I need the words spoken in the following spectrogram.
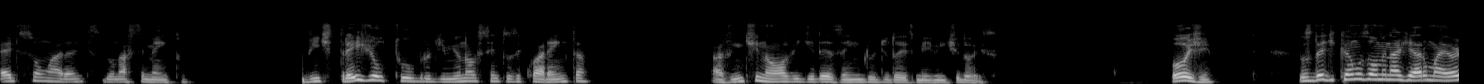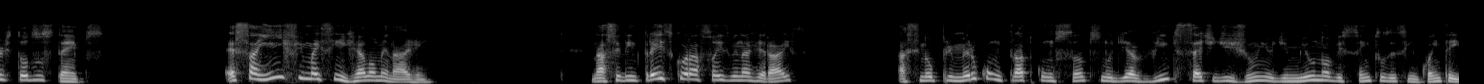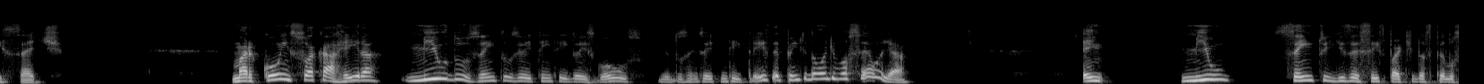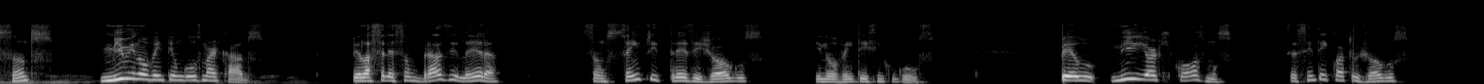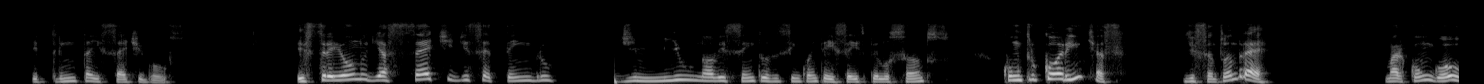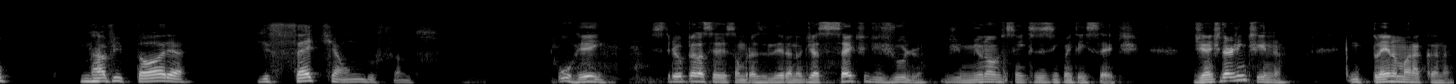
Edson Arantes do Nascimento, 23 de outubro de 1940 a 29 de dezembro de 2022. Hoje, nos dedicamos a homenagear o maior de todos os tempos. Essa ínfima e singela homenagem. Nascido em Três Corações, Minas Gerais, assinou o primeiro contrato com o Santos no dia 27 de junho de 1957. Marcou em sua carreira 1.282 gols, 1.283, depende de onde você olhar. Em 1.116 partidas pelo Santos, 1.091 gols marcados. Pela seleção brasileira, são 113 jogos e 95 gols pelo New York Cosmos, 64 jogos e 37 gols. Estreou no dia 7 de setembro de 1956 pelo Santos contra o Corinthians de Santo André. Marcou um gol na vitória de 7 a 1 do Santos. O Rei estreou pela seleção brasileira no dia 7 de julho de 1957, diante da Argentina, em pleno Maracanã.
